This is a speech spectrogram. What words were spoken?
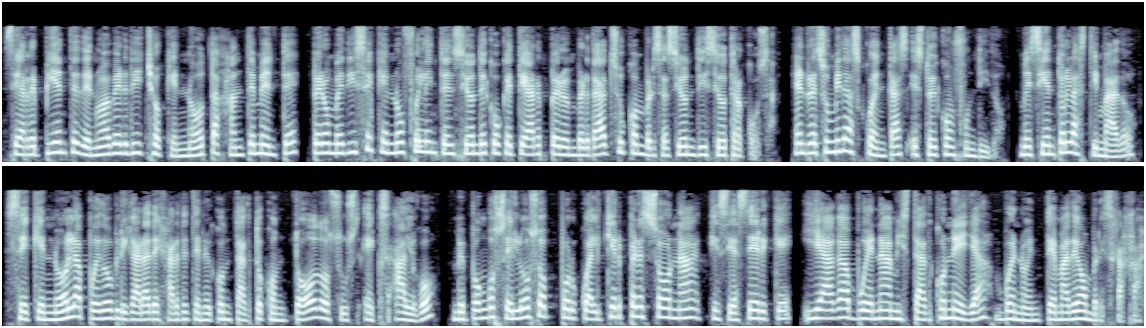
Se arrepiente de no haber dicho que no tajantemente, pero me dice que no fue la intención de coquetear, pero en verdad su conversación dice otra cosa. En resumidas cuentas, estoy confundido. Me siento lastimado, sé que no la puedo obligar a dejar de tener contacto con todos sus ex algo, me pongo celoso por cualquier persona que se acerque y haga buena amistad con ella, bueno, en tema de hombres, jaja.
